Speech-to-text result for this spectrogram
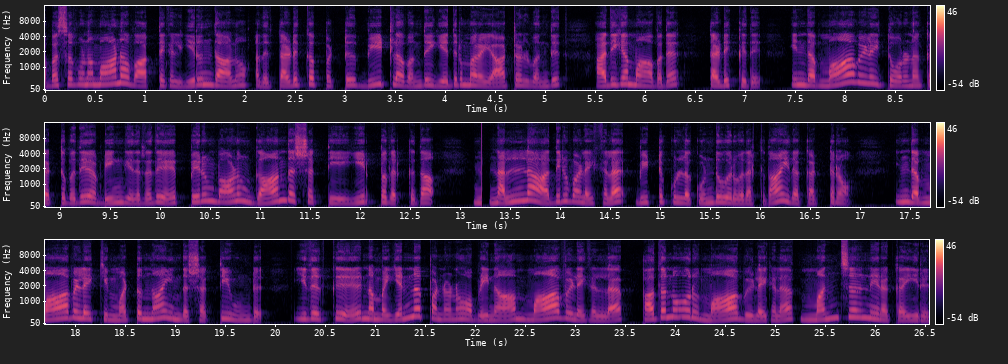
அபசகுணமான வார்த்தைகள் இருந்தாலும் அது தடுக்கப்பட்டு வீட்டில் வந்து எதிர்மறை ஆற்றல் வந்து அதிகமாவதை தடுக்குது. இந்த மாவிளை தோரணம் கட்டுவது அப்படிங்கிறது பெரும்பாலும் காந்த சக்தியை ஈர்ப்பதற்கு தான். நல்ல அதிர்வலைகளை வீட்டுக்குள்ளே கொண்டு வருவதற்கு தான் இதை கட்டுறோம். இந்த மாவிளைக்கு மட்டும்தான் இந்த சக்தி உண்டு. இதுக்கு நம்ம என்ன பண்ணணும் அப்படின்னா மாவிளைகளில் பதினோரு மாவிளைகளை மஞ்சள் நிற கயிறு.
